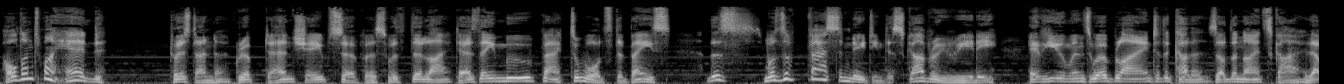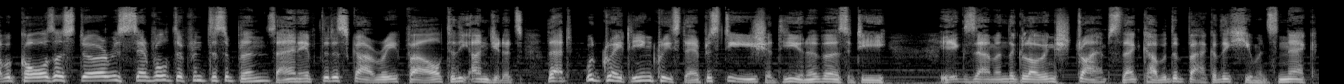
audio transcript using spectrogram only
hold on to my head. Twistunda gripped and shaped surface with delight as they moved back towards the base. This was a fascinating discovery, really. If humans were blind to the colors of the night sky, that would cause a stir in several different disciplines, and if the discovery fell to the ungulates, that would greatly increase their prestige at the university. He examined the glowing stripes that covered the back of the human's neck,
